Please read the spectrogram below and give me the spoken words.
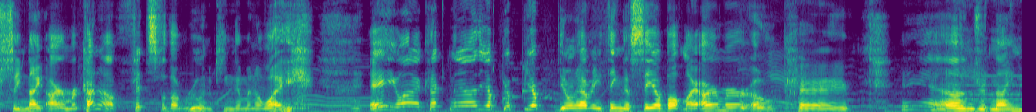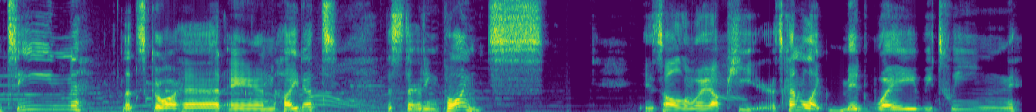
say knight armor, kind of fits for the Ruin Kingdom in a way. hey, you want to connect? Uh, yep, yep, yep. You don't have anything to say about my armor? Okay. 119. Let's go ahead and hide it. The starting point is all the way up here. It's kind of like midway between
